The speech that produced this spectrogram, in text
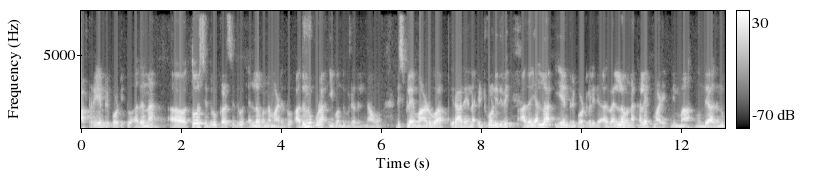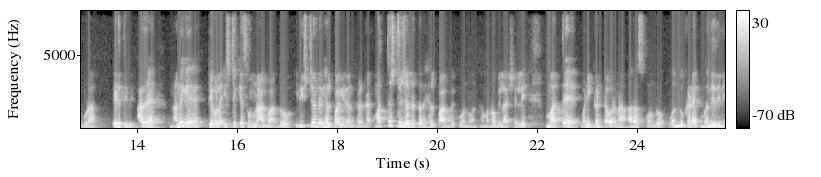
ಆಫ್ಟರ್ ಏನು ರಿಪೋರ್ಟ್ ಇತ್ತು, ಅದನ್ನು ತೋರಿಸಿದ್ರು, ಕಳಿಸಿದ್ರು, ಎಲ್ಲವನ್ನ ಮಾಡಿದ್ರು. ಅದನ್ನು ಕೂಡ ಈ ಒಂದು ವಿಡಿಯೋದಲ್ಲಿ ನಾವು ಡಿಸ್ಪ್ಲೇ ಮಾಡುವ ಇರಾದೆಯನ್ನು ಇಟ್ಕೊಂಡಿದ್ದೀವಿ ಅದು ಎಲ್ಲ ಏನು ರಿಪೋರ್ಟ್ಗಳಿದೆ ಅವೆಲ್ಲವನ್ನ ಕಲೆಕ್ಟ್ ಮಾಡಿ ನಿಮ್ಮ ಮುಂದೆ ಅದನ್ನು ಕೂಡ ಇಡ್ತೀವಿ. ಆದರೆ ನನಗೆ ಕೇವಲ ಇಷ್ಟಕ್ಕೆ ಸುಮ್ಮನಾಗಬಾರ್ದು ಇದು ಇಷ್ಟು ಜನರಿಗೆ ಹೆಲ್ಪ್ ಆಗಿದೆ ಅಂತ ಹೇಳಿದ್ರೆ ಮತ್ತಷ್ಟು ಜನರಿಗೆ ಅದು ಹೆಲ್ಪ್ ಆಗಬೇಕು ಅನ್ನುವಂಥ ಮನೋಭಿಲಾಷೆಯಲ್ಲಿ ಮತ್ತೆ ಮಣಿಕಂಠ ಅವರನ್ನ ಅರಸ್ಕೊಂಡು ಒಂದು ಕಡೆ ಬಂದಿದ್ದೀನಿ.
